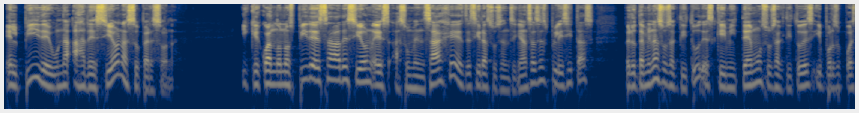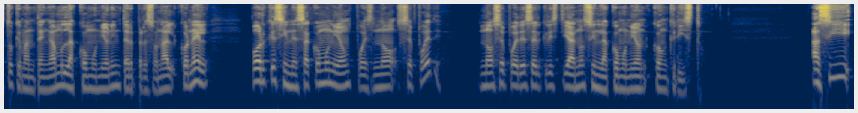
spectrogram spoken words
Él pide una adhesión a su persona. Y que cuando nos pide esa adhesión es a su mensaje, es decir, a sus enseñanzas explícitas, pero también a sus actitudes, que imitemos sus actitudes y por supuesto que mantengamos la comunión interpersonal con Él, porque sin esa comunión pues no se puede no se puede ser cristiano sin la comunión con Cristo. Así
